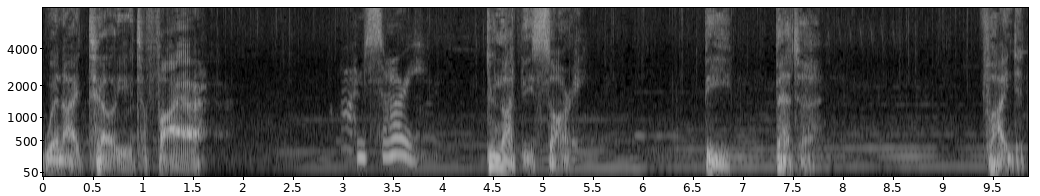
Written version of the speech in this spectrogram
When I tell you to fire. I'm sorry. Do not be sorry. Be better. Find it.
